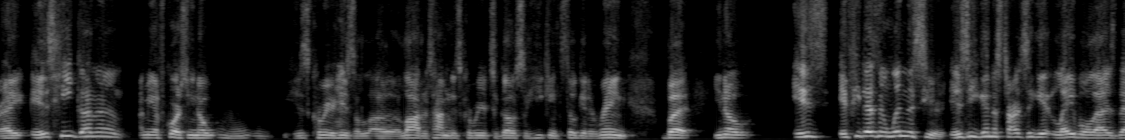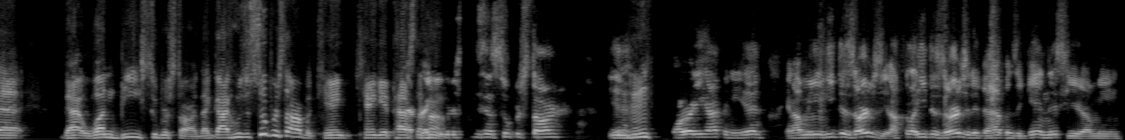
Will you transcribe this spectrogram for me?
right? Is he gonna? I mean, of course, you know his career. He has a, a lot of time in his career to go, so he can still get a ring. But you know, is if he doesn't win this year, is he gonna start to get labeled as that that one B superstar, that guy who's a superstar but can't can't get past That the hump? regular season superstar. Yeah, Mhm. already happening. Yeah, and I mean he deserves it. I feel like he deserves it if it happens again this year. I mean,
